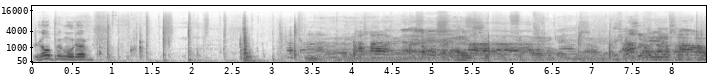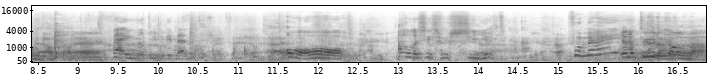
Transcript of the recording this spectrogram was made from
Lopen, moeder. Fijn dat u er weer bent. Oh, alles is versierd. Voor mij? Ja, natuurlijk, oma.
